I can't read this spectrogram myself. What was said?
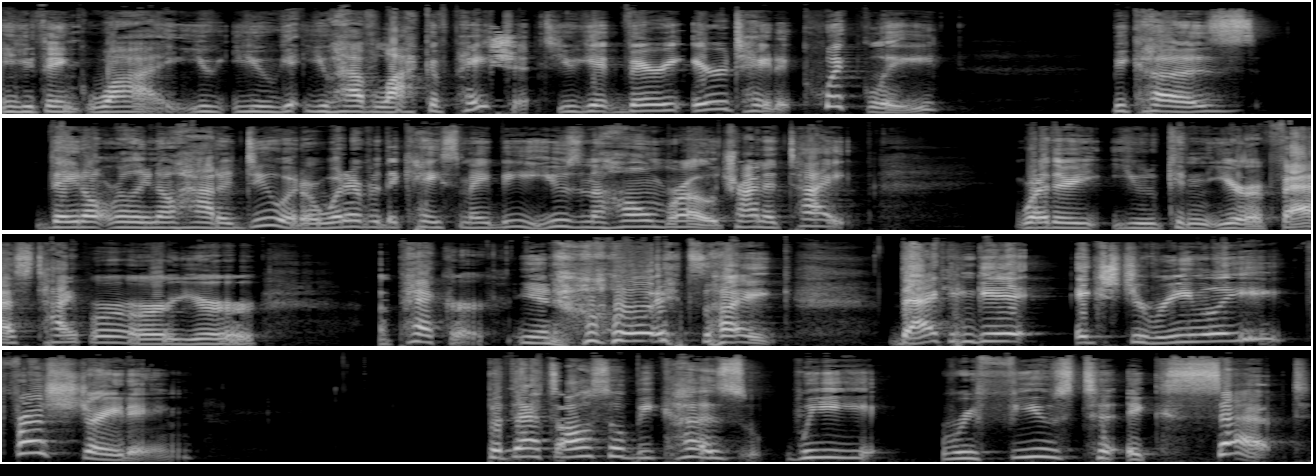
And you think why? You you you have lack of patience. You get very irritated quickly because they don't really know how to do it or whatever the case may be using the home row trying to type. Whether you can you're a fast typer or you're a pecker, you know? it's like that can get extremely frustrating. But that's also because we refuse to accept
